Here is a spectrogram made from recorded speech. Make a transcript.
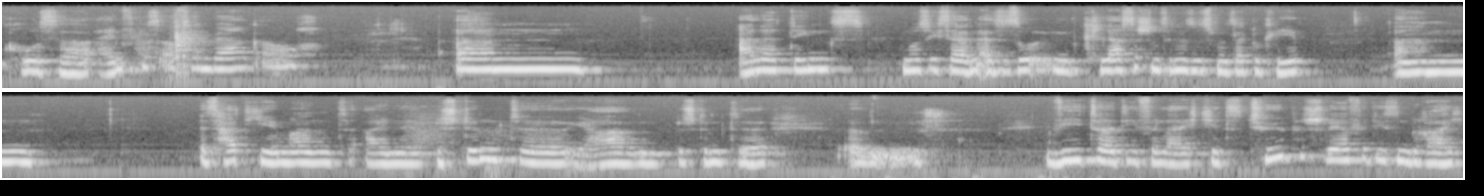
großer Einfluss auf sein Werk auch. Ähm, allerdings muss ich sagen, also so im klassischen Sinne, dass man sagt, okay, ähm, es hat jemand eine bestimmte, ja, eine bestimmte ähm, Vita, die vielleicht jetzt typisch wäre für diesen Bereich,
